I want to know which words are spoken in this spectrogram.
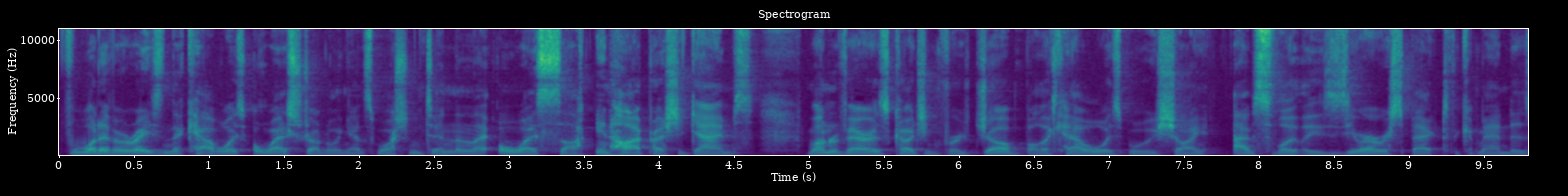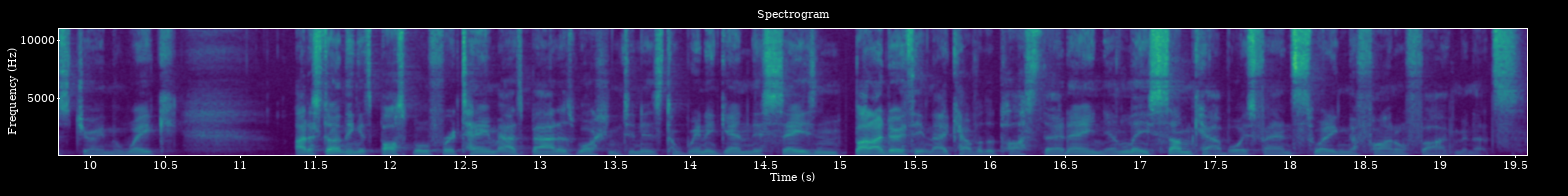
For whatever reason, the Cowboys always struggle against Washington and they always suck in high pressure games. Ron Rivera is coaching for his job, while the Cowboys will be showing absolutely zero respect to the Commanders during the week. I just don't think it's possible for a team as bad as Washington is to win again this season, but I do think they cover the plus 13 and leave some Cowboys fans sweating the final five minutes.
